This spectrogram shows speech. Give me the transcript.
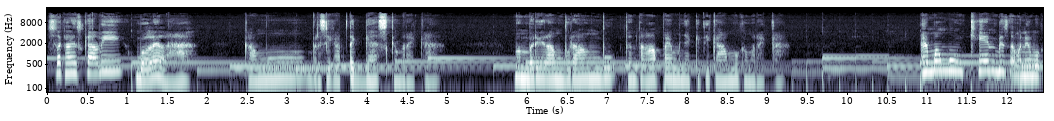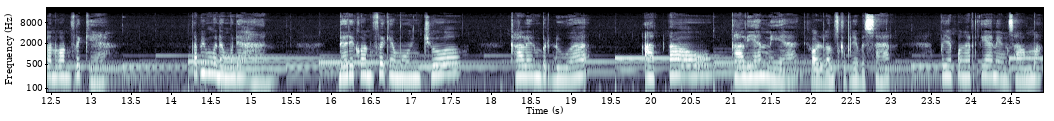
Sekali-sekali bolehlah kamu bersikap tegas ke mereka, memberi rambu-rambu tentang apa yang menyakiti kamu ke mereka. Emang mungkin bisa menimbulkan konflik ya, tapi mudah-mudahan dari konflik yang muncul kalian berdua atau kalian nih ya kalau dalam skupnya besar punya pengertian yang sama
